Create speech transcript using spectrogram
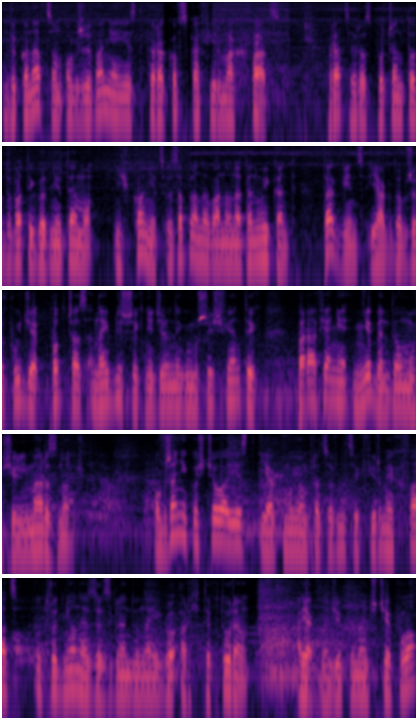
Wykonawcą ogrzewania jest krakowska firma Chwac. Prace rozpoczęto dwa tygodnie temu. Ich koniec zaplanowano na ten weekend. Tak więc, jak dobrze pójdzie, podczas najbliższych niedzielnych mszy świętych parafianie nie będą musieli marznąć. Ogrzanie kościoła jest, jak mówią pracownicy firmy Chwac, utrudnione ze względu na jego architekturę. A jak będzie płynąć ciepło?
